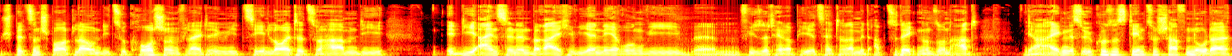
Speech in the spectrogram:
Spitzensportler, um die zu coachen und vielleicht irgendwie zehn Leute zu haben, die die einzelnen Bereiche wie Ernährung, wie ähm, Physiotherapie etc. mit abzudecken und so eine Art ja eigenes Ökosystem zu schaffen? Oder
